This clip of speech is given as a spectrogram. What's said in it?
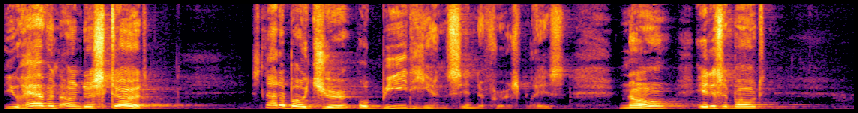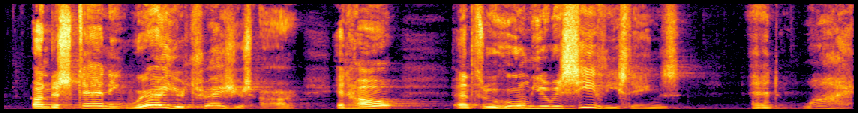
You haven't understood. It's not about your obedience in the first place. No, it is about understanding where your treasures are and how and through whom you receive these things and why.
